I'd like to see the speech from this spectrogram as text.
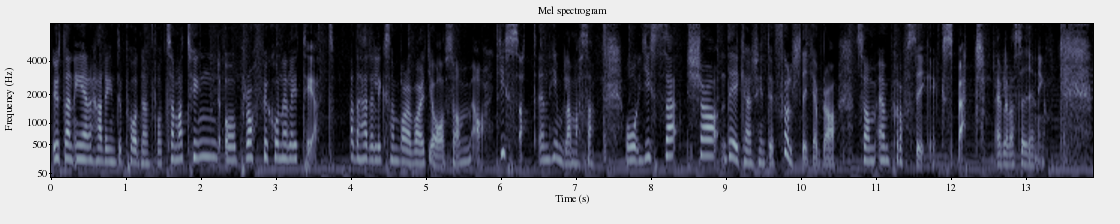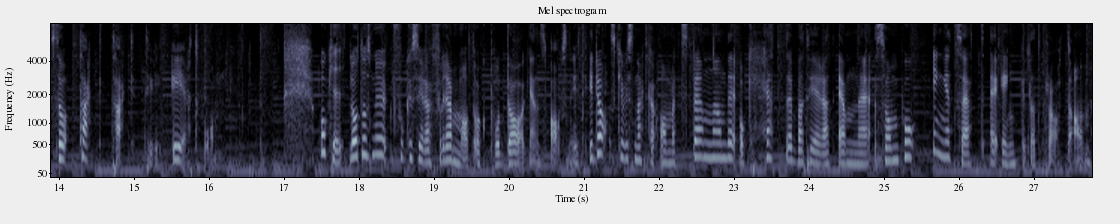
Utan er hade inte podden fått samma tyngd och professionalitet. Det hade liksom bara varit jag som ja, gissat en himla massa. Och gissa, tja, det är kanske inte fullt lika bra som en proffsig expert. Eller vad säger ni? Så tack, tack till er två. Okej, låt oss nu fokusera framåt och på dagens avsnitt. Idag ska vi snacka om ett spännande och hett debatterat ämne som på inget sätt är enkelt att prata om.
